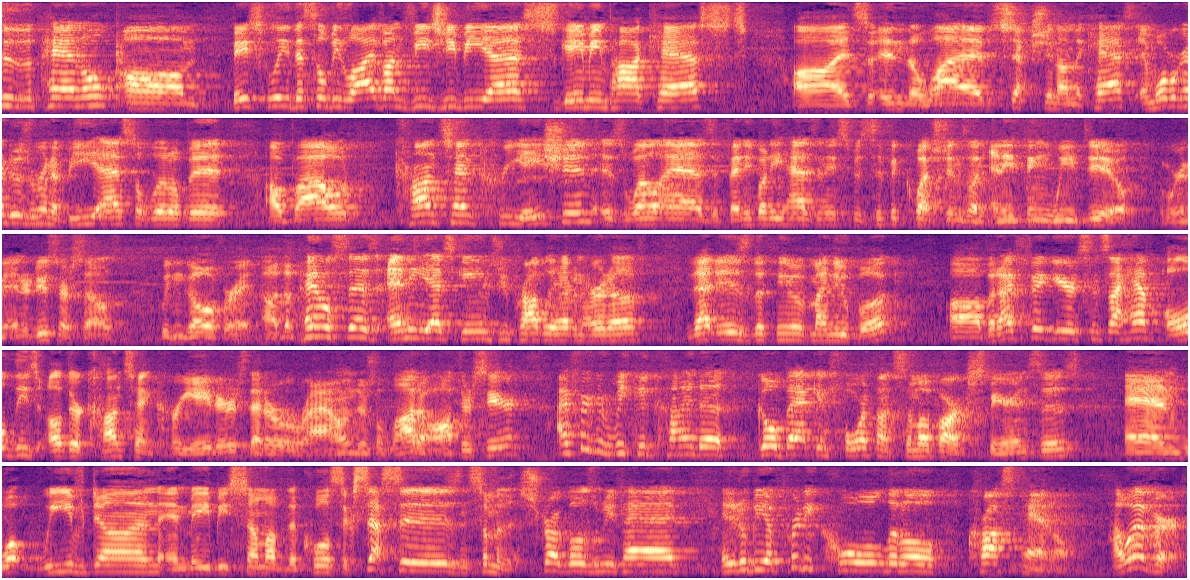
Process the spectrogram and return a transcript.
to the panel. Um, basically, this will be live on VGBS Gaming Podcast. Uh, it's in the live section on the cast, and what we're going to do is we're going to BS a little bit about content creation as well as if anybody has any specific questions on anything we do, and we're going to introduce ourselves. We can go over it. Uh, the panel says NES games you probably haven't heard of. That is the theme of my new book. Uh, but I figured since I have all these other content creators that are around, there's a lot of authors here, I figured we could kind of go back and forth on some of our experiences and what we've done, and maybe some of the cool successes and some of the struggles we've had. And it'll be a pretty cool little cross panel. However,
